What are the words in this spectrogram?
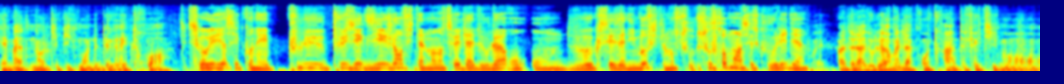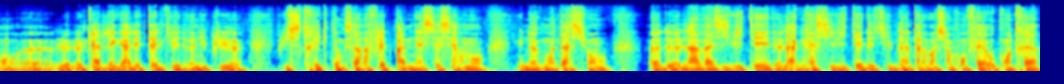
et maintenant typiquement de degré 3. Ce que vous voulez dire c'est qu'on est plus plus exigeant finalement dans ce de la douleur, on, on, veut que ces animaux finalement souffrent moins, c'est ce que vous voulez dire? Ouais, Pas de la douleur mais de la contrainte effectivement. On, euh, le, le, cadre légal est tel qu'il est devenu plus plus strict donc ça reflète pas nécessairement une augmentation euh, de l'invasivité, de l'agressivité des types d'intervention qu'on fait. Au contraire,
